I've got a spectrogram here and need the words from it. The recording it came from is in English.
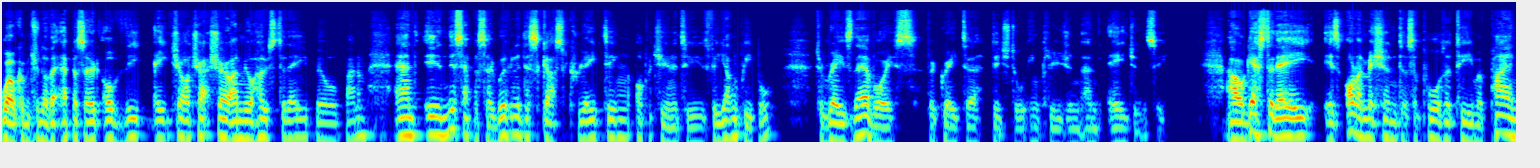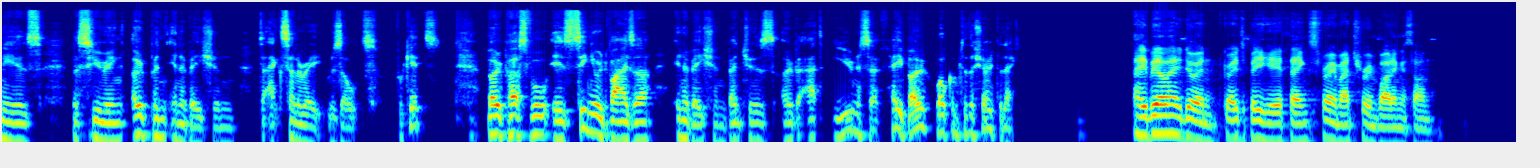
Welcome to another episode of the HR Chat Show. I'm your host today, Bill Banham. And in this episode, we're going to discuss creating opportunities for young people to raise their voice for greater digital inclusion and agency. Our guest today is on a mission to support a team of pioneers pursuing open innovation to accelerate results for kids. Bo Percival is Senior Advisor, Innovation Ventures over at UNICEF. Hey, Bo, welcome to the show today. Hey, Bill, how you doing? Great to be here. Thanks very much for inviting us on.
